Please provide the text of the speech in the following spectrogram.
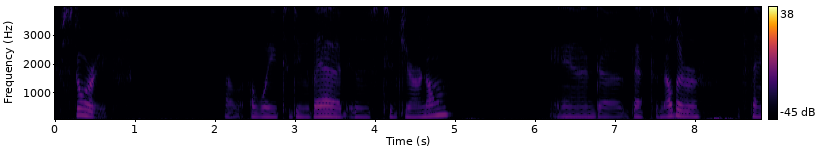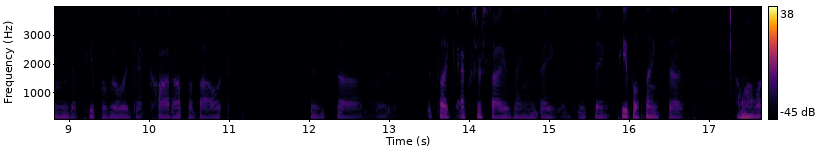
your stories. Uh, a way to do that is to journal, and uh, that's another thing that people really get caught up about. Is uh, it's like exercising. They they think people think that oh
